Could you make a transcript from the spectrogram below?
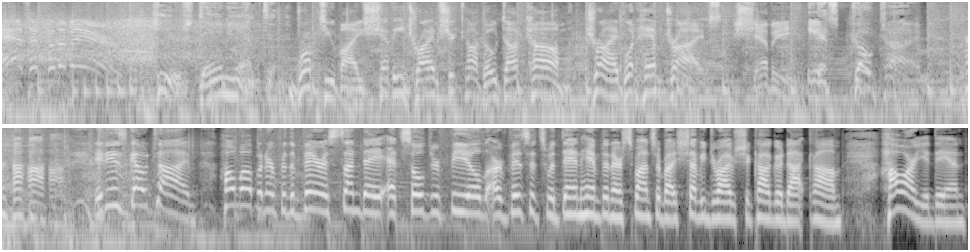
has it for the Bears. Here's Dan Hampton. Brought to you by ChevyDriveChicago.com. Drive what Hamp drives. Chevy. It's go time. it is go time. Home opener for the Bears Sunday at Soldier Field. Our visits with Dan Hampton are sponsored by ChevyDriveChicago.com. How are you, Dan?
